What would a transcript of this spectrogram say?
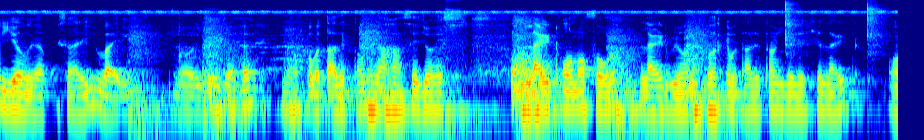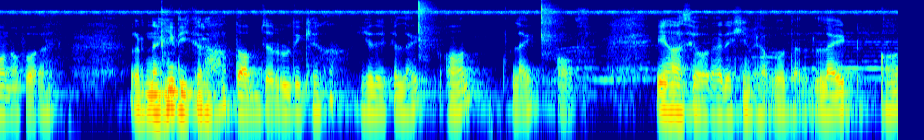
ये हो गया आपकी सारी वायरिंग। और ये जो है, मैं आपको बता देता हूँ, यहाँ से जो है, लाइट ऑन ऑफ़ होगा। लाइट भी ऑन ऑफ़ करके बता देता हूँ, ये देखिए लाइट ऑन ऑफ़ हो रहा है। अगर नहीं दिख रहा तो आप ज़रूर दिखेगा। ये देखिए लाइट ऑन, लाइट ऑफ़। यहाँ से हो रहा है, देखिए मैं आपको बता लाइट ऑन,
